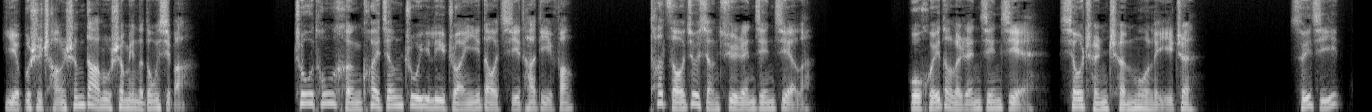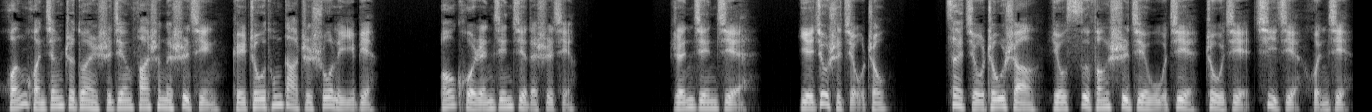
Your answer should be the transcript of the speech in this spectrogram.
也不是长生大陆上面的东西吧？周通很快将注意力转移到其他地方，他早就想去人间界了。我回到了人间界，萧晨沉默了一阵。随即缓缓将这段时间发生的事情给周通大致说了一遍，包括人间界的事情。人间界也就是九州，在九州上有四方世界、五界、咒界、气界、魂界。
